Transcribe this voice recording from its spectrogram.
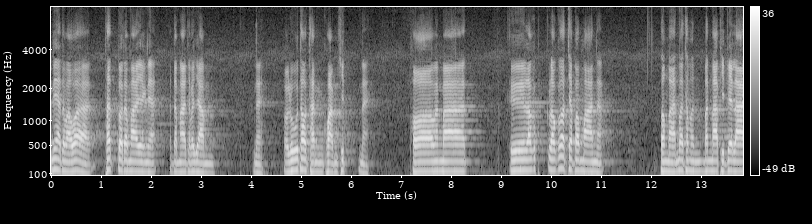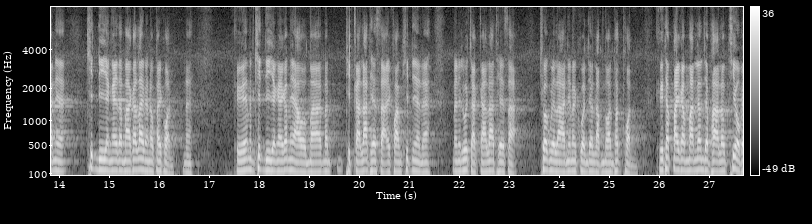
งนี้อาตมาว่า ถ้าตัวอาตมาเองเนี่ยอาตมาจะพยายามนะรู้เท่าทันความคิดนะพอมันมา คือเราเราก็จะประมาณนะประมาณว่าถ้ามันมันมาผิดเวลาเนี่ย คิดดียังไงอาตมาก็ไล่มันออกไปก่อนนะคือมันคิดดียังไงก็ไม่เอามา มันผิดการลาเทศะความคิดเนี่ยนะมันไม่รู้จักการลาเทศะ ช่วงเวลาเนี้มันควรจะหลับนอนพักผ่อน คือถ้าไปกับมันแล้วมันจะพาเราเที่ยวไป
